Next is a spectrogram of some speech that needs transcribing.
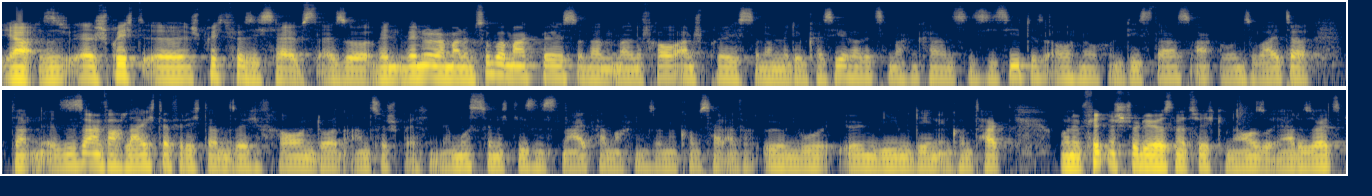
ja, also er spricht, äh, spricht für sich selbst. Also wenn, wenn du dann mal im Supermarkt bist und dann mal eine Frau ansprichst und dann mit dem Kassierer Witze machen kannst, und sie sieht es auch noch und dies, das und so weiter, dann ist es einfach leichter für dich dann solche Frauen dort anzusprechen. Da musst du nicht diesen Sniper machen, sondern kommst halt einfach irgendwo irgendwie mit denen in Kontakt. Und im Fitnessstudio ist es natürlich genauso. Ja, du sollst,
